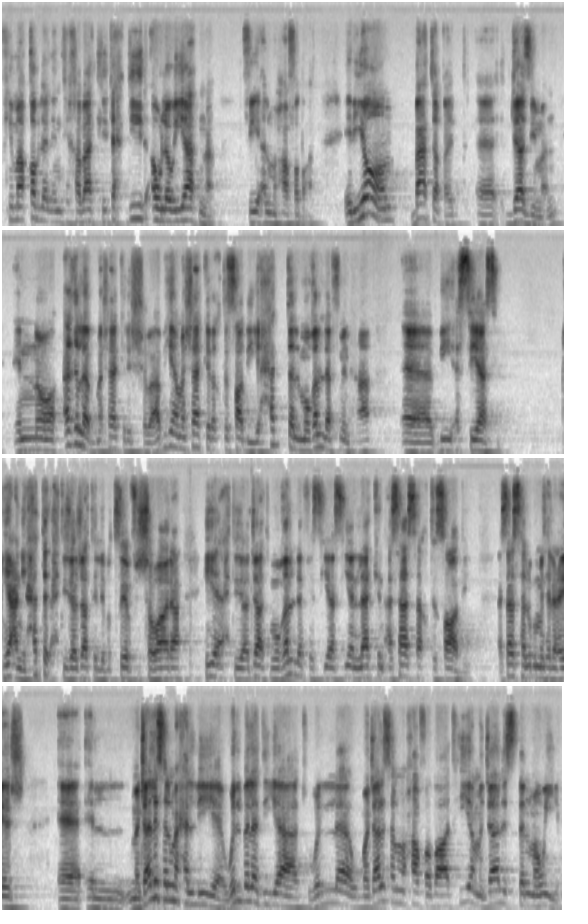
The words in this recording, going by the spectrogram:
فيما قبل الانتخابات لتحديد أولوياتنا في المحافظات. اليوم بعتقد آه، جازما إنه أغلب مشاكل الشباب هي مشاكل اقتصادية حتى المغلف منها آه، بالسياسي. يعني حتى الاحتجاجات اللي بتصير في الشوارع هي احتجاجات مغلفة سياسيا لكن أساسها اقتصادي. أساسها لقمة العيش. آه، المجالس المحلية والبلديات ومجالس المحافظات هي مجالس تنموية.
